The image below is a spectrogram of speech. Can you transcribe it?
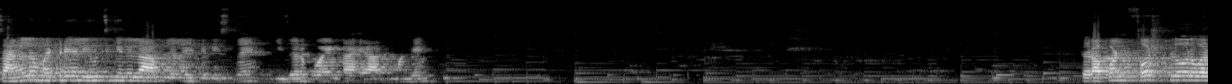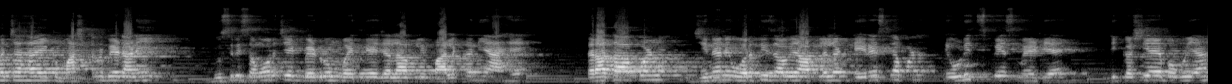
चांगलं मटेरियल यूज केलेलं आपल्याला इथे दिसतंय. गिझर पॉइंट आहे आतमध्ये. तर आपण फर्स्ट फ्लोअर वरचा हा एक मास्टर बेड आणि दुसरी समोरची एक बेडरूम बघितली आहे ज्याला आपली बाल्कनी आहे. तर आता आपण जिन्याने वरती जाऊया आपल्याला टेरेसला पण तेवढीच स्पेस मिळते आहे ती कशी आहे बघूया.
